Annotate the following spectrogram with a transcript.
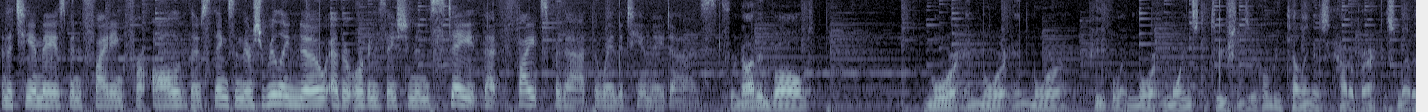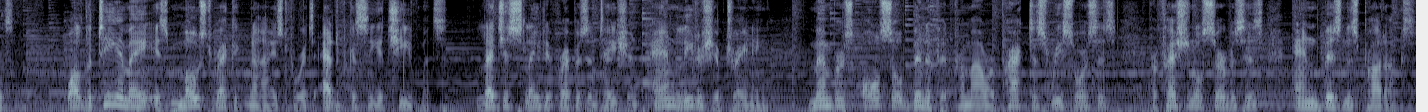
And the TMA has been fighting for all of those things. And there's really no other organization in the state that fights for that the way the TMA does. If we're not involved, more and more and more people and more and more institutions are going to be telling us how to practice medicine. While the TMA is most recognized for its advocacy achievements, legislative representation, and leadership training, members also benefit from our practice resources, professional services, and business products.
